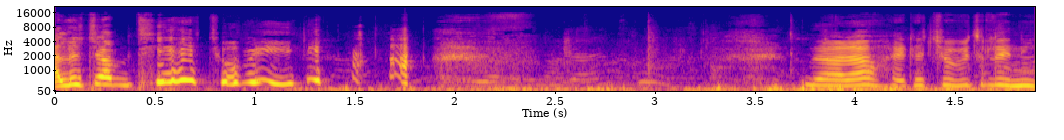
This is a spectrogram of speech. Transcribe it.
আলু চপ দিয়ে ছবি। দাঁড়াও এটা ছবি তুলে নি।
